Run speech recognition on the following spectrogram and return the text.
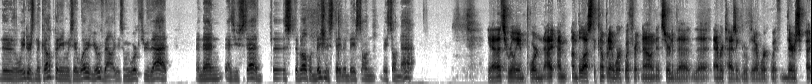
that are the leaders in the company, and we say, what are your values? And we work through that. And then as you said just develop a mission statement based on based on that. Yeah that's really important. I, I'm, I'm blessed. The company i work with right now and it's sort of the the advertising group that i work with there's a,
